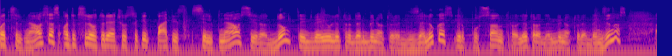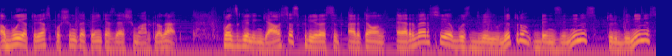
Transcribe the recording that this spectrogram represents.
Pats silpniausias, o tiksliau turėčiau sakyti patys silpniausi yra du, tai 2 litrų darbinio turio dizeliukas ir pusantro litro darbinio turio benzinas, abu jie turės po 150 arklio galių. Pats galingiausias, kurį rasit Arteon R versijoje, bus 2 litrų, benzininis, turbininis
